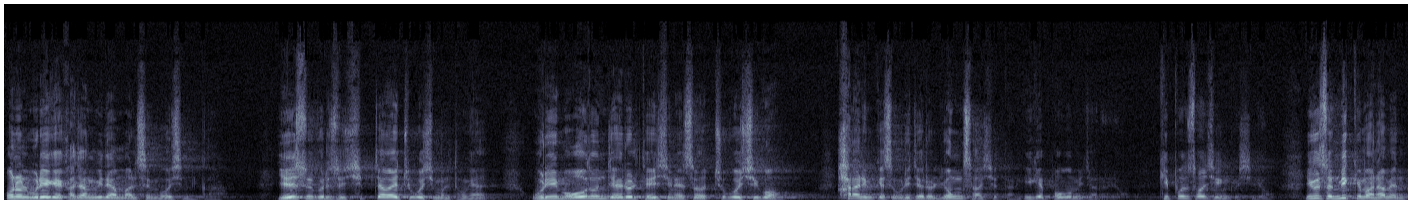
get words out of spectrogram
오늘 우리에게 가장 위대한 말씀이 무엇입니까? 예수 그리스도 십자가의 죽으심을 통해 우리 모든 죄를 대신해서 죽으시고 하나님께서 우리 죄를 용서하셨다는 이게 복음이잖아요. 기쁜 소식인 것이요. 이것을 믿기만 하면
